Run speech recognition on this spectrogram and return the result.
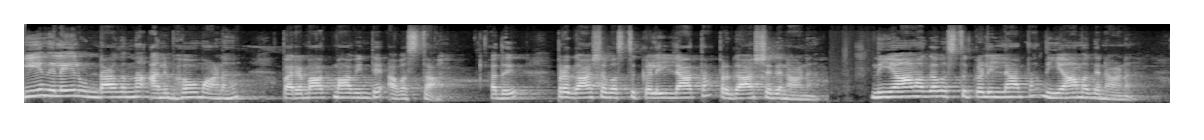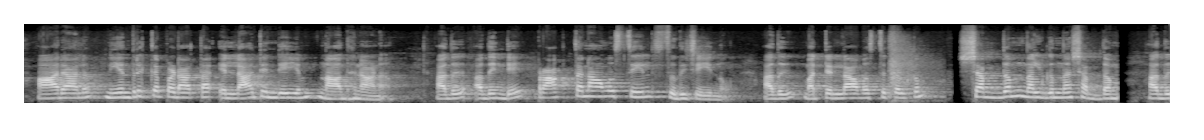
ഈ നിലയിൽ ഉണ്ടാകുന്ന അനുഭവമാണ് പരമാത്മാവിന്റെ അവസ്ഥ. അത് പ്രകാശവസ്തുക്കളില്ലാത്ത പ്രകാശകനാണ്. നിയാമക വസ്തുക്കളില്ലാത്ത നിയാമകനാണ്. ആരാലും നിയന്ത്രിക്കപ്പെടാത്ത എല്ലാറ്റിന്റെയും നാഥനാണ്. അത് അതിന്റെ പ്രാക്തനാവസ്ഥയിൽ സ്ഥിതി ചെയ്യുന്നു. അത് മറ്റെല്ലാ വസ്തുക്കൾക്കും ശബ്ദം നൽകുന്ന ശബ്ദം. അത്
